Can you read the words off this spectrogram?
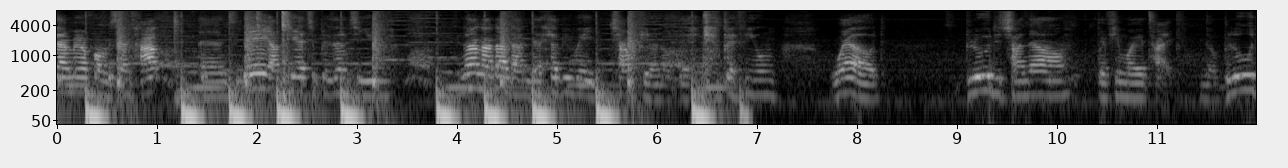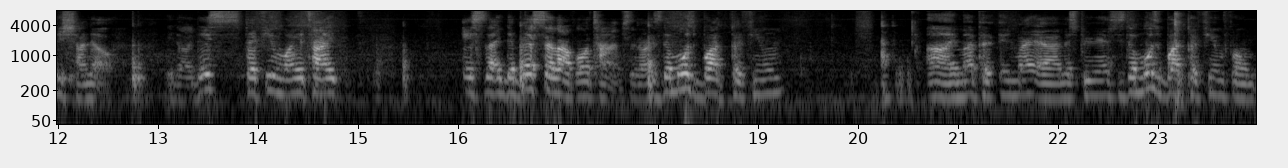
Samuel from ScentHack and today I'm here to present to you none other than the heavyweight champion of the perfume world, Blue de Chanel perfume oil type. You know, Bleu de Chanel. You know, this perfume oil type is like the best seller of all times. You know, it's the most bought perfume uh, in my in my um, experience. It's the most bought perfume from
